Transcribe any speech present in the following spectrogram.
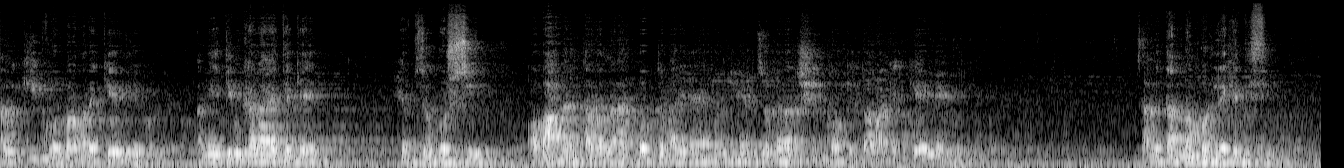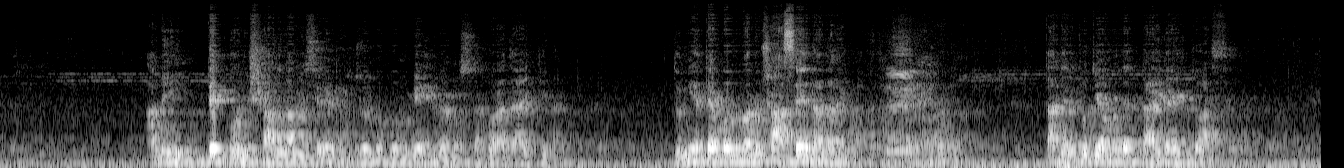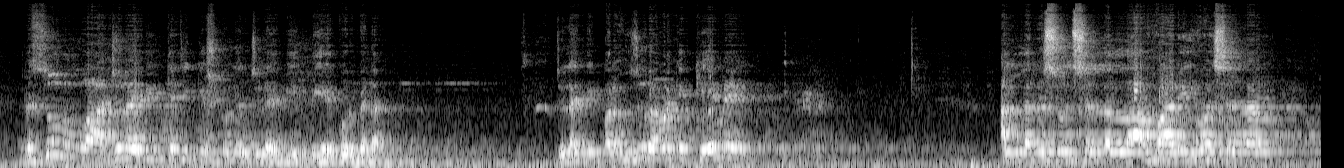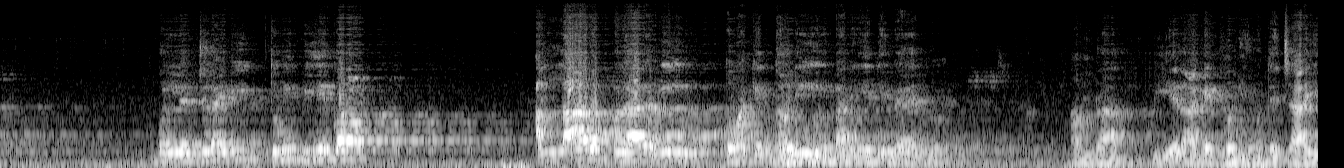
আমি কি করব? আমারে কে বিয়ে করবে? আমি এতিমখানায় থেকে হেফজ করছি। অভাবের তাড়না আর করতে পারি না। এখন হেফজখানার শিক্ষক, কিন্তু আমাকে কে মেয়ে আমি তার নম্বর লিখে দিছি। আমি দেখব ইনশাআল্লাহ আমি ছেলেটার জন্য কোনো মেয়ের ব্যবস্থা করা যায় কিনা। দুনিয়াতে এমন মানুষ আছে না নাই। তাদের প্রতি আমাদের দায় দায়িত্ব আছে। রসুল্লাহ জিজ্ঞেস করলেন বিয়ে করবে না? বলে, হুজুর, আমাকে কে মেয়ে? আল্লাহ রসুল ওয়াসাল্লাম বললেন জুলাইবি তুমি বিয়ে করো। আল্লাহ তোমাকে ধনী বানিয়ে দিবেন। আমরা বিয়ের আগে ধনী হতে চাই,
